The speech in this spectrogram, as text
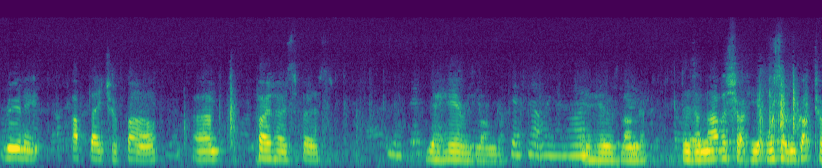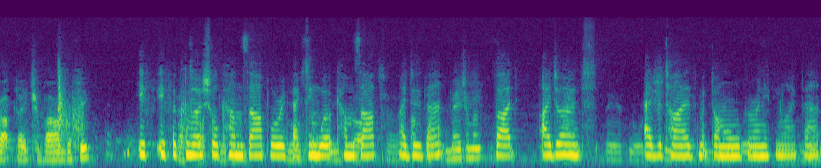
really update your file. Um, photos first. Your hair is longer. Definitely, I know. Your hair is longer. There's another shot here. Also, we've got to update your biography. If, if a That's commercial got to be comes done. up or if And acting work comes got, up, uh, I do that. Measurement. But I don't There's an audition. advertise McDonald's or anything like that.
